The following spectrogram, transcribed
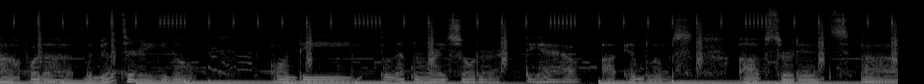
uh, for the the military. You know, on the left and right shoulder, they have uh, emblems of certain uh,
